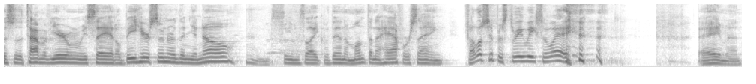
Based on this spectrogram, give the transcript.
this is the time of year when we say it'll be here sooner than you know. And it seems like within a month and a half, we're saying fellowship is three weeks away. Amen.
